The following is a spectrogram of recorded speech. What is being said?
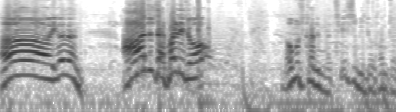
어, 이거는 아주 잘 팔리죠? 너무 축하드립니다. 72조 3천원.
